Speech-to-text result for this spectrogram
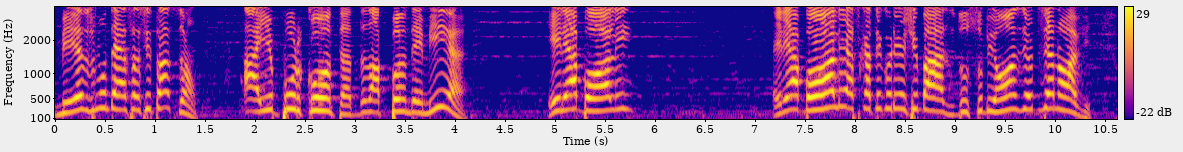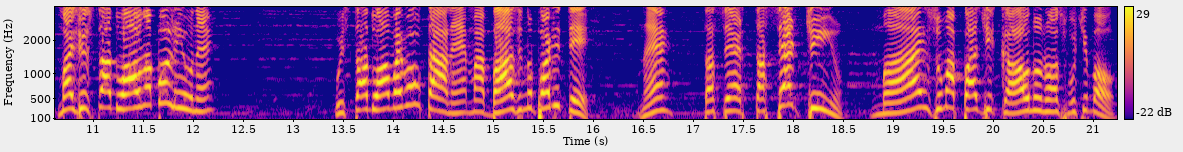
mesmo dessa situação. Aí, por conta da pandemia, ele abole. Ele abole as categorias de base, do sub-11 ao 19. Mas o estadual não aboliu, né? O estadual vai voltar, né? Mas base não pode ter, né? Tá certo, tá certinho. Mais uma pá de cal no nosso futebol.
